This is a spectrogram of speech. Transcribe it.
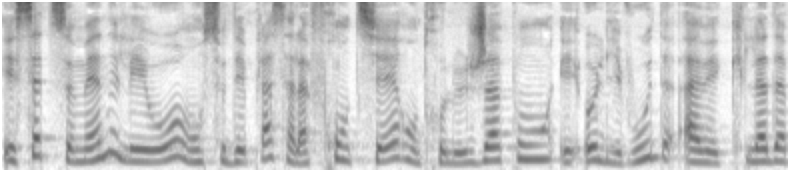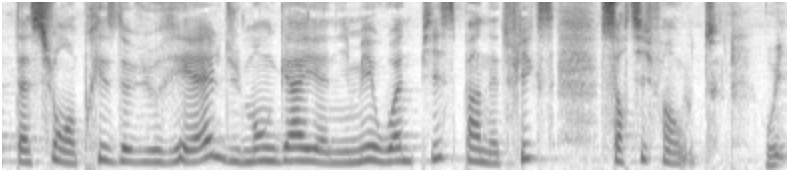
Et cette semaine, Léo, on se déplace à la frontière entre le Japon et Hollywood avec l'adaptation en prise de vue réelle du manga et animé One Piece par Netflix, sorti fin août. Oui,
